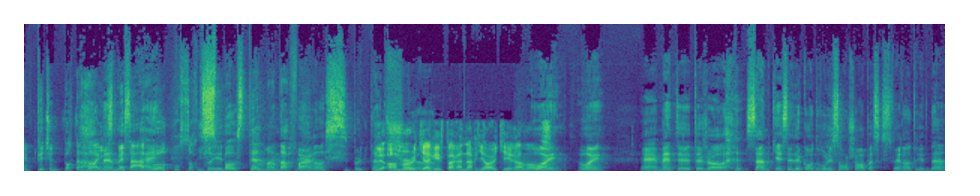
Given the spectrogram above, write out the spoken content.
il pitch une porte à Ah, terre, il se met ça à la Hey, porte pour Il se sortir. passe tellement d'affaires en si peu de temps. Le Hummer qui arrive par en arrière, qui ramasse. Ouais, ouais. Euh, man, t'as genre Sam qui essaie de contrôler son char parce qu'il se fait rentrer dedans.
